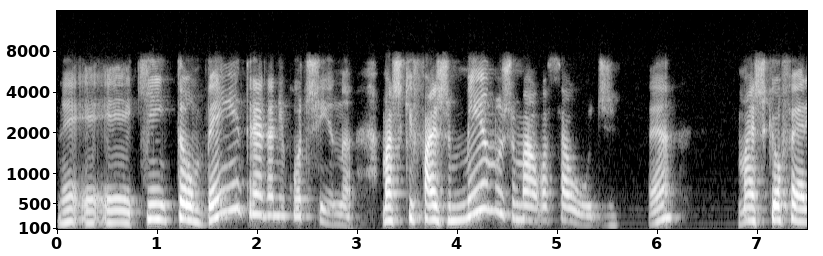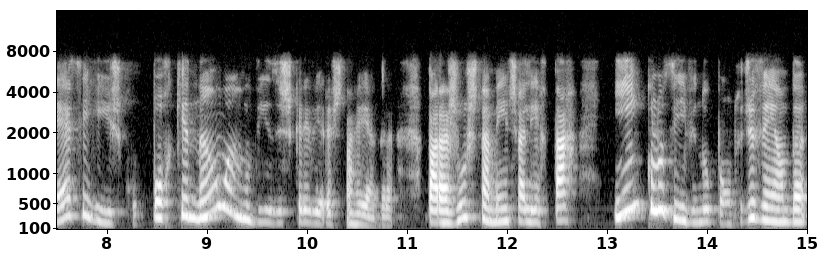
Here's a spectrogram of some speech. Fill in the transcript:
né, é, é, que também entrega nicotina, mas que faz menos mal à saúde, né? Mas que oferece risco, por que não a Anvisa escrever esta regra? Para justamente alertar, inclusive no ponto de venda,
